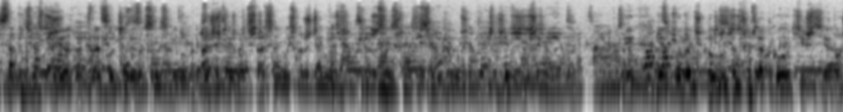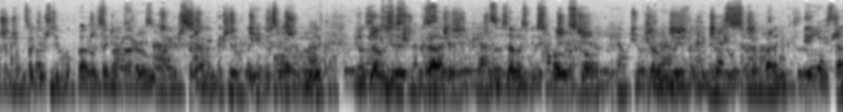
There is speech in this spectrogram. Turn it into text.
stamtąd się przywiozłem, wracam do rosyjskiej, mogłem prześpiewać czasami śniadania na rosyjskim piosenki. Jak wobec kogo zakłócisz się, popadziesz się pod dwa rodzenie warowców, takie Ukrainy sprawy wiązałem się z krajem, wiązałem się z Polską, wiązałem się z Katynią, z Kawań, który nie tam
